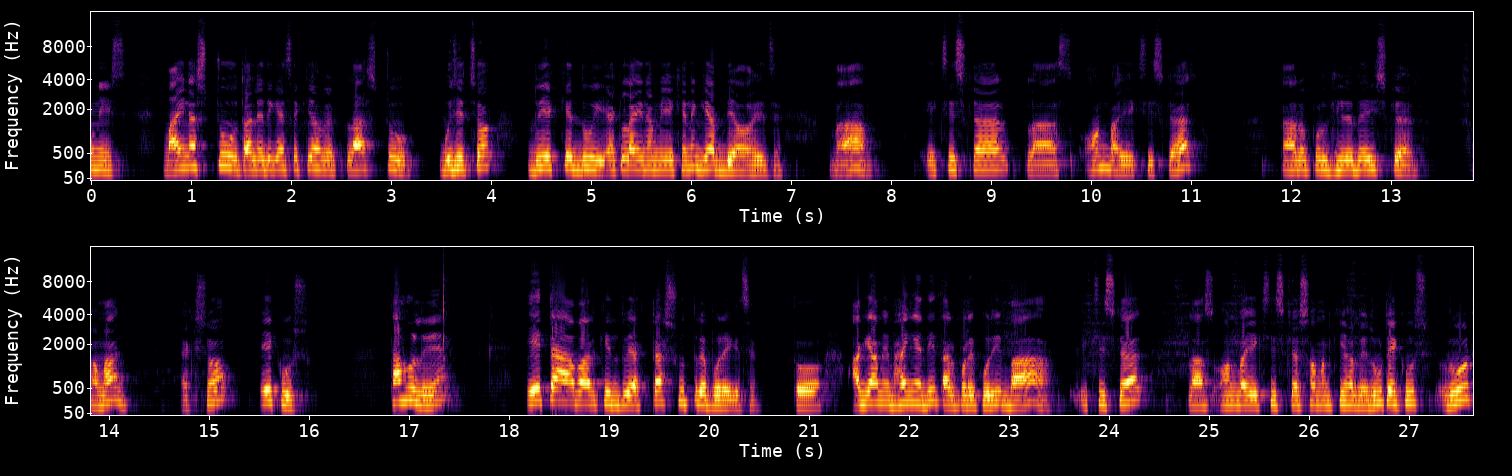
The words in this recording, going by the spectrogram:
উনিশ। মাইনাস টু তাহলে এদিকে এসে কী হবে? প্লাস টু বুঝেছ? দুই এককে দুই, এক লাইন আমি এখানে গ্যাপ দেওয়া হয়েছে। বা X square plus one by X square তার উপর ঘিরে দেয় স্কোয়ার সমান একশো একুশ। তাহলে এটা আবার কিন্তু একটা সূত্রে পড়ে গেছে। তো আগে আমি ভাঙে দিই, তারপরে করি বা X square plus one by X square সমান কী হবে? রুট একুশ রুট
